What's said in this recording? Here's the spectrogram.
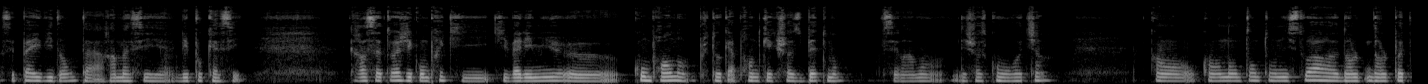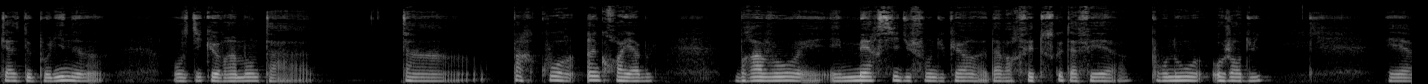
c'est pas évident, à ramasser les pots cassés. Grâce à toi, j'ai compris qu'il valait mieux comprendre plutôt qu'apprendre quelque chose bêtement. C'est vraiment des choses qu'on retient quand, on entend ton histoire dans le, podcast de Pauline, euh, on se dit que vraiment tu as, un parcours incroyable. Bravo et, merci du fond du cœur d'avoir fait tout ce que tu as fait euh, pour nous aujourd'hui. Et euh,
